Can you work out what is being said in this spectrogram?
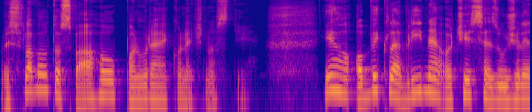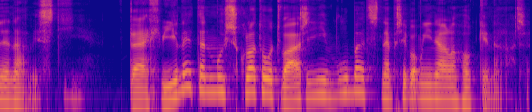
Vyslovil to sváhou ponuré konečnosti. Jeho obvykle vlídné oči se zúžily nenávistí. V té chvíli ten muž s kulatou tváří vůbec nepřipomínal hokináře.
